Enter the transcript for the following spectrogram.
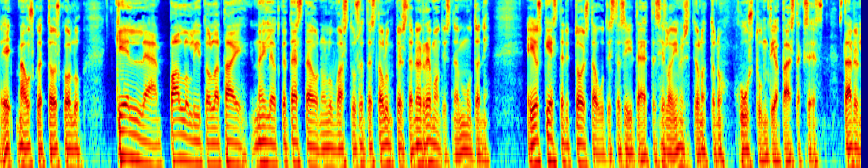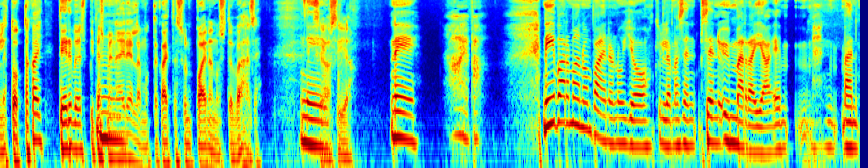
ei, mä uskon, että olisiko ollut kellään palloliitolla tai niille, jotka tästä on ollut vastuussa tästä olympiastadion remontista ja muuta, niin ei olisi kestänyt toista uutista siitä, että siellä on ihmiset jonottanut kuusi tuntia päästäkseen stadionille. Totta kai terveys pitäisi mm. mennä edellä, mutta kai tässä on painanut sitten vähän se, Niin. se asia. Niin, aivan. Niin varmaan on painanut joo, kyllä mä sen, sen ymmärrän ja en, mä nyt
